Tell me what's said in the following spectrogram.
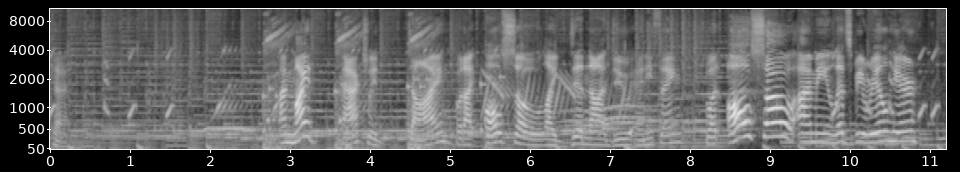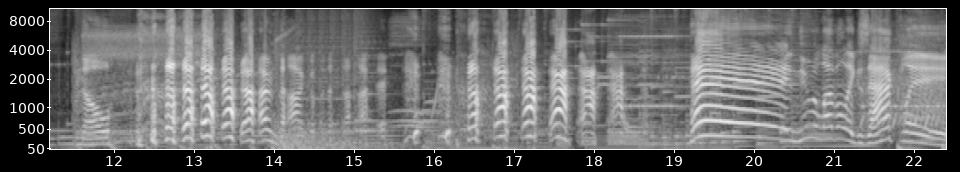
Okay. I might actually die, but I also, like, did not do anything. But also, I mean, let's be real here. No. I'm not gonna die. hey! New level exactly!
